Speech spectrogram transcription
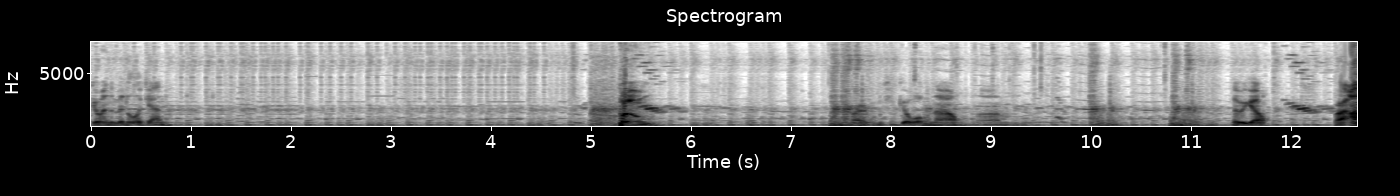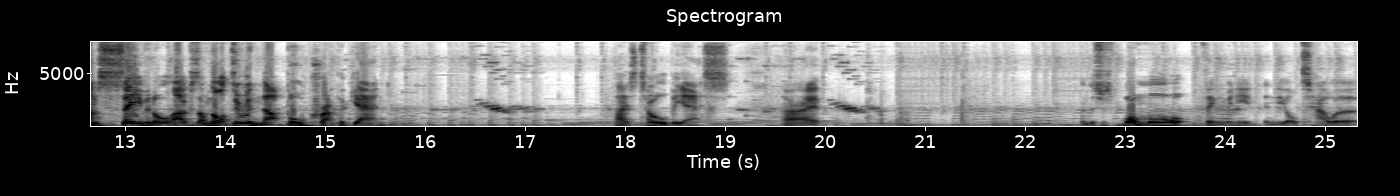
Go in the middle again. Boom! Alright, we can go up now. Um, there we go. Right, I'm saving all that because I'm not doing that bullcrap again. That is total BS. Alright. And there's just one more thing we need in the old tower.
